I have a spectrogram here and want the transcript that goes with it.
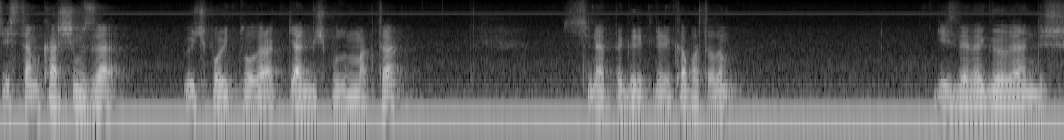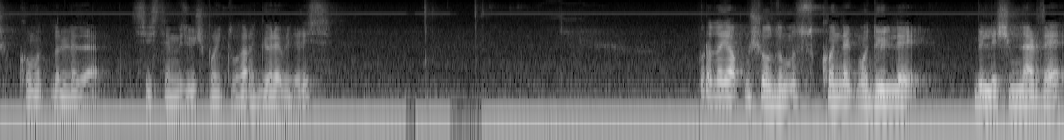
Sistem karşımıza 3 boyutlu olarak gelmiş bulunmakta. Snap ve gridleri kapatalım. Gizle ve gövdelendir komutlarıyla da sistemimizi 3 boyutlu olarak görebiliriz. Burada yapmış olduğumuz Connect modülüyle birleşimlerde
